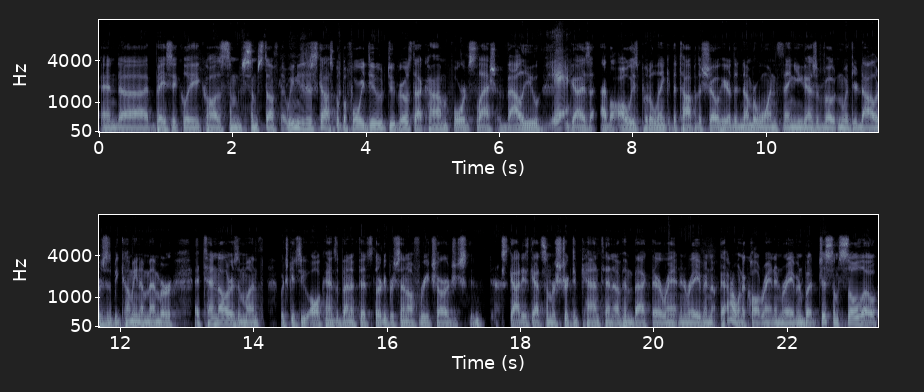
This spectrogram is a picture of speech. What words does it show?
and uh, basically caused some some stuff that we need to discuss. But before we do, dudegrows.com forward slash value. Yeah. You guys, I've always put a link at the top of the show here. The number one thing you guys are voting with your dollars is becoming a member at ten dollars a month, which gets you all kinds of benefits, thirty percent off recharge. Scotty's got some restricted content of him back there ranting and raving. I don't want to call it ranting and raving, but just some solo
